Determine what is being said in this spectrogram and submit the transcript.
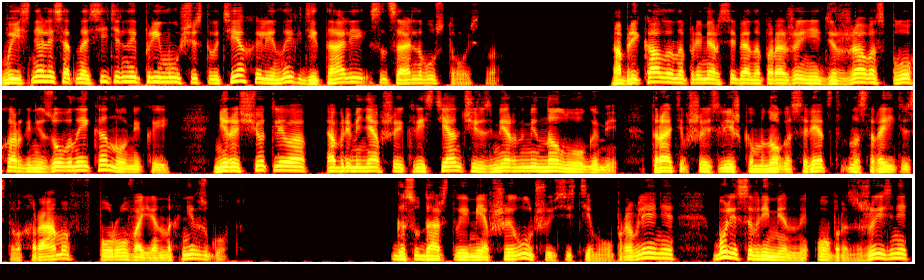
выяснялись относительные преимущества тех или иных деталей социального устройства. Обрекала, например, себя на поражение держава с плохо организованной экономикой, нерасчетливо обременявшая крестьян чрезмерными налогами, тратившая слишком много средств на строительство храмов в пору военных невзгод. Государства, имевшие лучшую систему управления, более современный образ жизни,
